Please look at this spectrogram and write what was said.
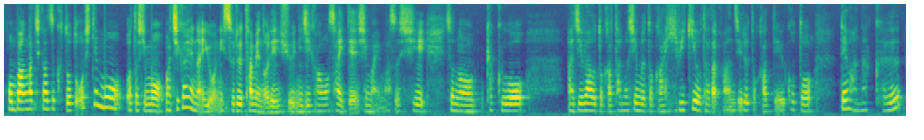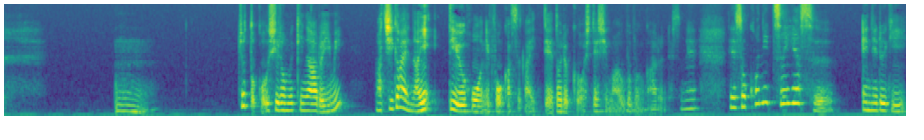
本番が近づくとどうしても私も間違えないようにするための練習に時間を割いてしまいますしその曲を味わうとか楽しむとか響きをただ感じるとかっていうことではなくうん、ちょっとこう後ろ向きのある意味間違えないっていう方にフォーカスがいって努力をしてしまう部分があるんですね。でそこに費やすエネルギ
